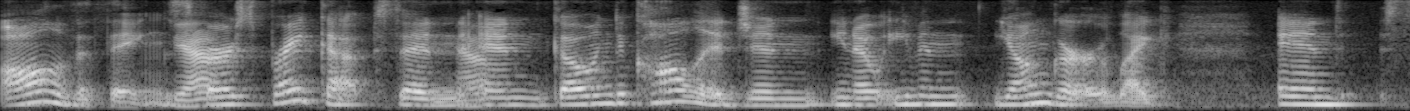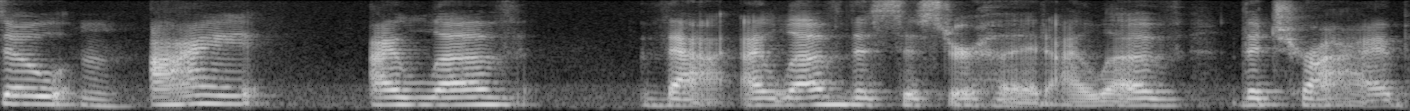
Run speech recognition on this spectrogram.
all of the things. Yeah. First breakups and and going to college and, you know, even younger like and so Hmm. I I love that. I love the sisterhood. I love the tribe.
